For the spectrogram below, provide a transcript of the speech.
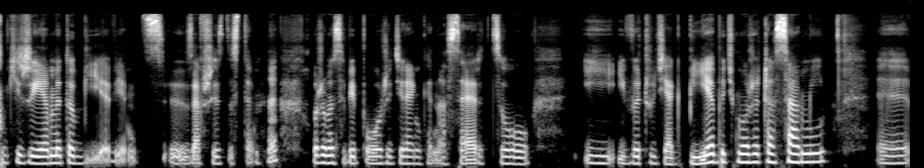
póki żyjemy, to bije, więc y, zawsze jest dostępne. Możemy sobie położyć rękę na sercu i, i wyczuć, jak bije, być może czasami. Y,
